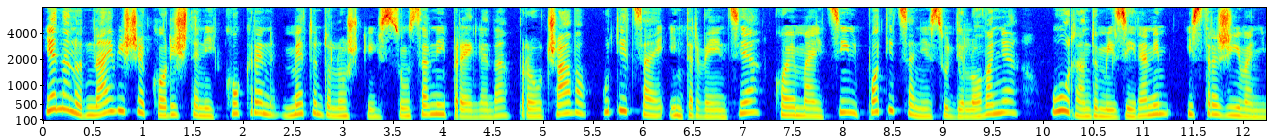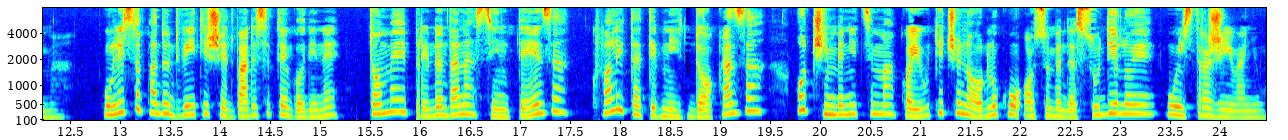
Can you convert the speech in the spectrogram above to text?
Jedan od najviše korištenih kokren metodoloških sustavnih pregleda proučava utjecaj intervencija kojima je cilj poticanje sudjelovanja u randomiziranim istraživanjima. U listopadu 2020. godine tome je pridodana sinteza kvalitativnih dokaza o čimbenicima koji utječu na odluku osobe da sudjeluje u istraživanju.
